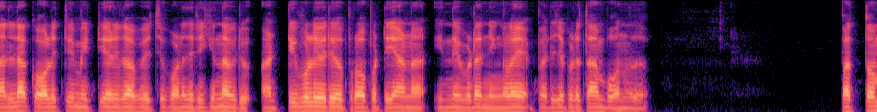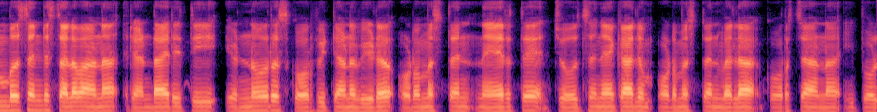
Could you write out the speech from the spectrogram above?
നല്ല ക്വാളിറ്റി മെറ്റീരിയൽ വെച്ച് പണിതിരിക്കുന്ന ഒരു അടിപൊളി ഒരു പ്രോപ്പർട്ടിയാണ് ഇന്നിവിടെ നിങ്ങളെ പരിചയപ്പെടുത്താൻ പോകുന്നത്. പത്തൊമ്പത് സെന്റ് സ്ഥലമാണ്. രണ്ടായിരത്തി എണ്ണൂറ് സ്ക്വയർ ഫീറ്റാണ് വീട്. ഉടമസ്ഥൻ നേരത്തെ ചോദിച്ചതിനേക്കാളും ഉടമസ്ഥൻ വില കുറച്ചാണ് ഇപ്പോൾ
